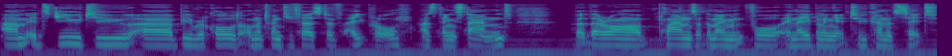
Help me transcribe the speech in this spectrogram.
Um, it's due to uh, be recalled on the 21st of April as things stand, but there are plans at the moment for enabling it to kind of sit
